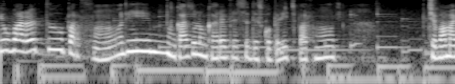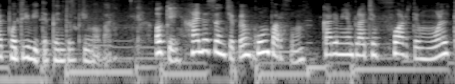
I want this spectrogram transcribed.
eu vă arăt parfumuri în cazul în care vreți să descoperiți parfumuri ceva mai potrivite pentru primăvară. Ok, haideți să începem cu un parfum care mie îmi place foarte mult,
